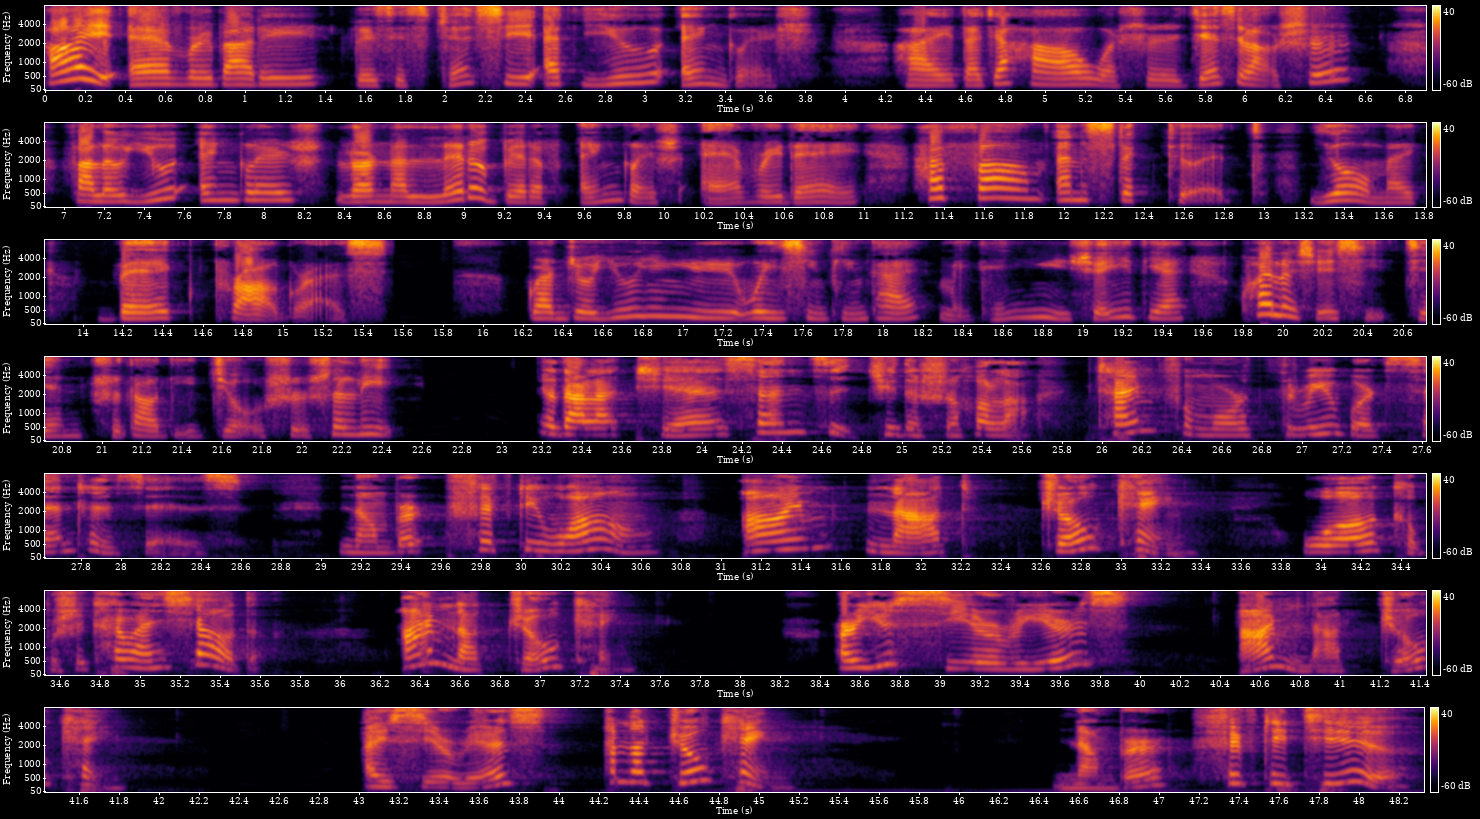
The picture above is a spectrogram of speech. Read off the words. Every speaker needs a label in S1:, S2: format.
S1: Hi, everybody. This is Jessie at U English. Hi, 大家好，我是 Jessie 老师。Follow U English, learn a little bit of English every day. Have fun and stick to it. You'll make big progress. 关注 U 英语微信平台，每天英语学一点，快乐学习，坚持到底就是胜利。
S2: 又到了学三字句的时候了。Time for more three-word sentences. Number 51. I'm not joking. 我可不是开玩笑的。I'm not joking. Are you serious? I'm not joking. Are you serious? I'm not joking. Number 52.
